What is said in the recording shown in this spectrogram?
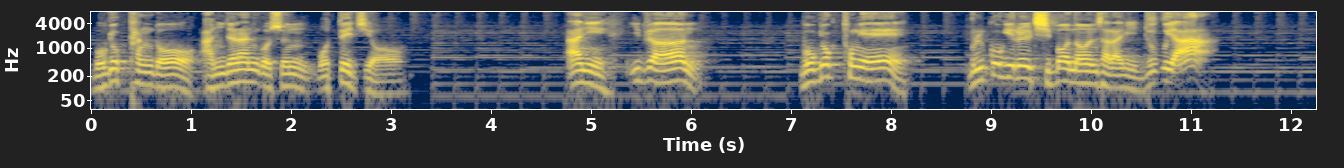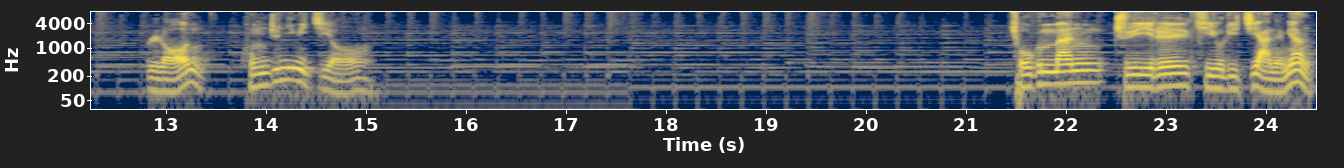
목욕탕도 안전한 곳은 못 되지요. 아니, 이런 목욕통에 물고기를 집어넣은 사람이 누구야? 물론 공주님이지요. 조금만 주의를 기울이지 않으면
